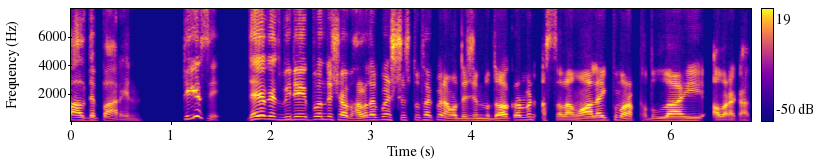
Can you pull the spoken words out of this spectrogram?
পালতে পারেন। ঠিক আছে? যাই হোক ভিডিও এই পর্যন্ত সব ভালো থাকবেন, সুস্থ থাকবেন। আমাদের জন্য দোয়া করবেন। আসসালামু আলাইকুম রহমতুল্লাহি আবরাকাত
